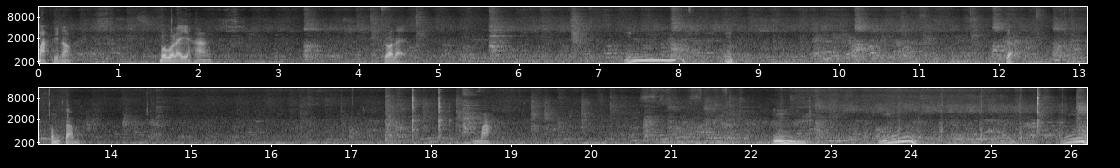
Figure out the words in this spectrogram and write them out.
มาพี่น้อง บ่บ่อะไรอย่าห่าง ก็อะไรอืมจ้ะส้มตำมา อืม อืม อืม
